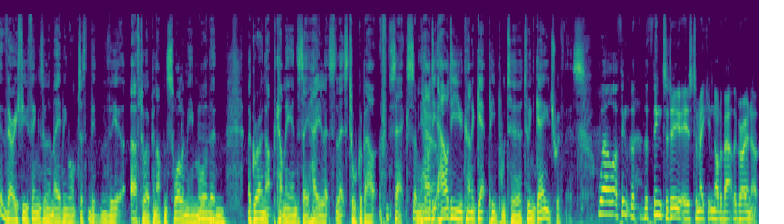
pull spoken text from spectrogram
very few things would have made me want to the, the earth to open up and swallow me more Mm. than a grown up coming in to say, "Hey, let's let's talk about sex." I mean, how do how do you kind of get people to, to engage with this? Well, I think the the thing to do is to make it not about the grown up.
